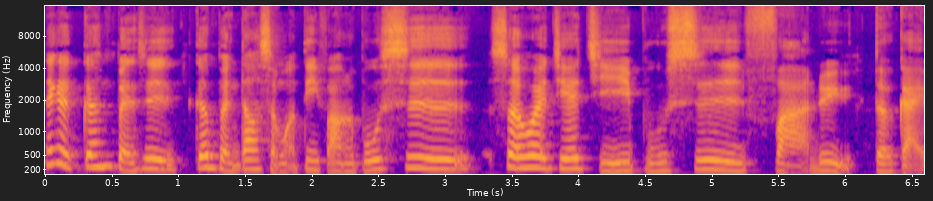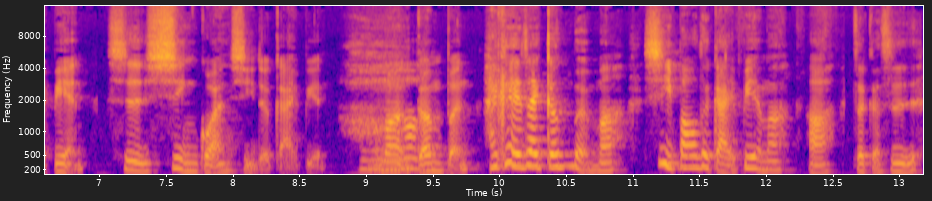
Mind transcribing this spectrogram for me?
那个根本是根本到什么地方了？不是社会阶级，不是法律的改变，是性关系的改变。我们根本还可以再根本吗？细胞的改变吗？啊，这个是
